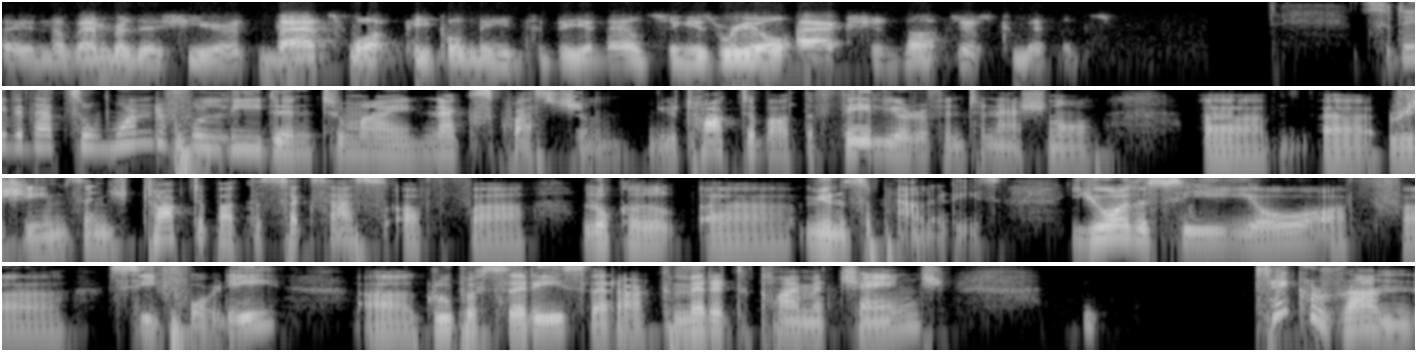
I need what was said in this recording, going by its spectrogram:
in November this year, that's what people need to be announcing is real action, not just commitments. So, David, that's a wonderful lead in to my next question. You talked about the failure of international uh, uh, regimes, and you talked about the success of uh, local uh, municipalities. You're the CEO of uh, C40, a group of cities that are committed to climate change. Take a run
